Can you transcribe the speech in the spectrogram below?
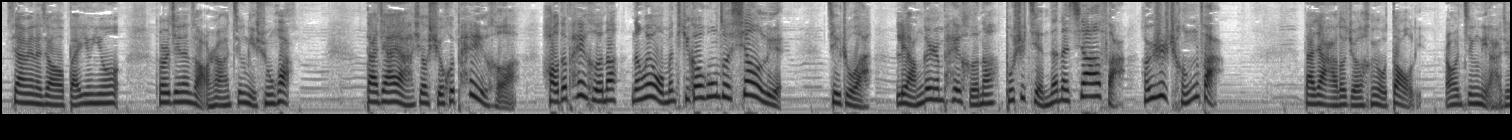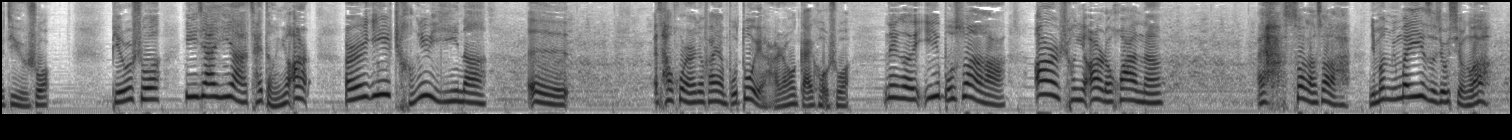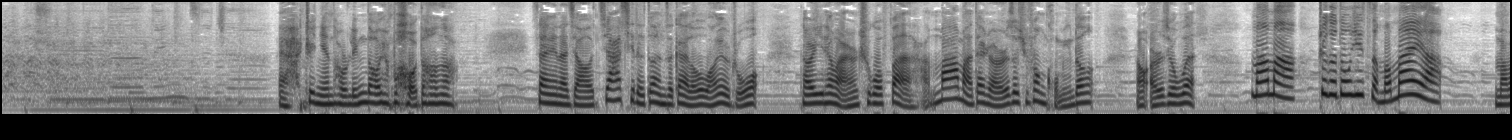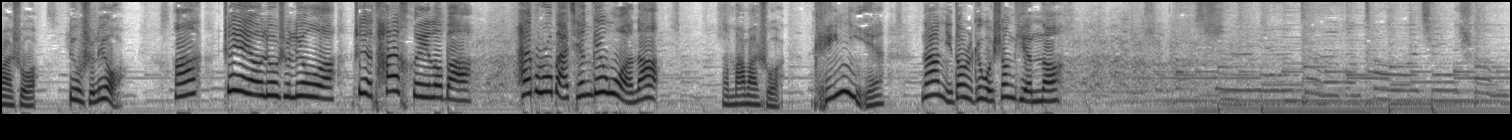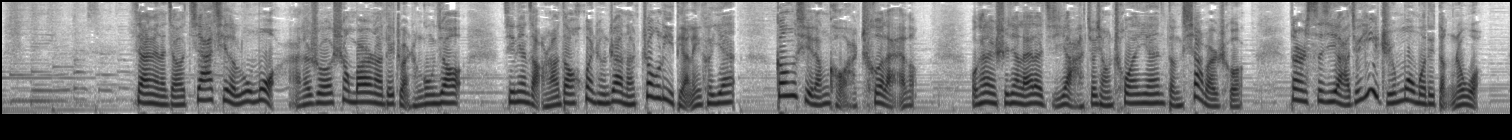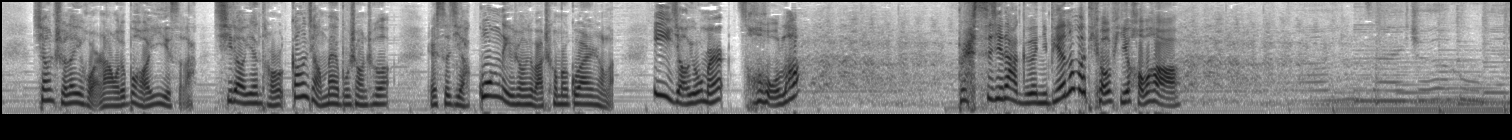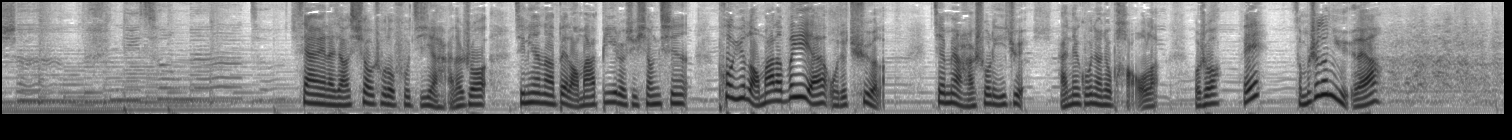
下面呢叫白英英，她说今天早上经理训话，大家呀要学会配合。好的配合呢，能为我们提高工作效率。记住啊，两个人配合呢，不是简单的加法，而是乘法。大家啊都觉得很有道理。然后经理啊就继续说，比如说一加一啊才等于二，而一乘以一呢，呃，他忽然就发现不对啊，然后改口说，那个一不算啊，二乘以二的话呢，哎呀，算了算了，你们明白意思就行了。哎呀，这年头领导也不好当啊。下面呢叫佳期的段子盖楼王月竹，他说一天晚上吃过饭哈，妈妈带着儿子去放孔明灯，然后儿子就问妈妈：“这个东西怎么卖呀？”妈妈说：“六十六。”啊，这也要六十六啊？这也太黑了吧！还不如把钱给我呢。那妈妈说：“给你？那你倒是给我上天呢。”下面呢叫佳期的陆墨啊，他说上班呢得转乘公交，今天早上到换乘站呢照例点了一颗烟，刚吸两口啊车来了，我看那时间来得及啊，就想抽完烟等下班车，但是司机啊就一直默默地等着我，相持了一会儿呢，我就不好意思了，吸掉烟头，刚想迈步上车，这司机啊咣的一声就把车门关上了，一脚油门走了。不是司机大哥，你别那么调皮好不好？下一位呢叫笑出了腹肌啊，他说今天呢被老妈逼着去相亲，迫于老妈的威严，我就去了。见面还说了一句，哎，那姑娘就跑了。我说，哎，怎么是个女的呀？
